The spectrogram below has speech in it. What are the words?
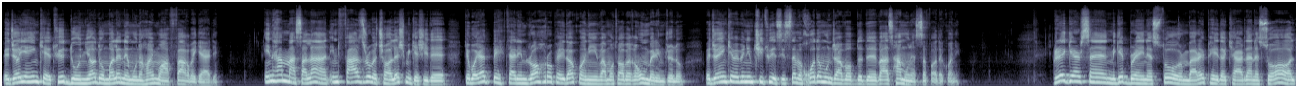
به جای اینکه توی دنیا دنبال نمونه های موفق بگردیم. این هم مثلا این فرض رو به چالش میکشیده که باید بهترین راه رو پیدا کنیم و مطابق اون بریم جلو. به جای اینکه ببینیم چی توی سیستم خودمون جواب داده و از همون استفاده کنیم. گرگرسن میگه برین استورم برای پیدا کردن سوال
